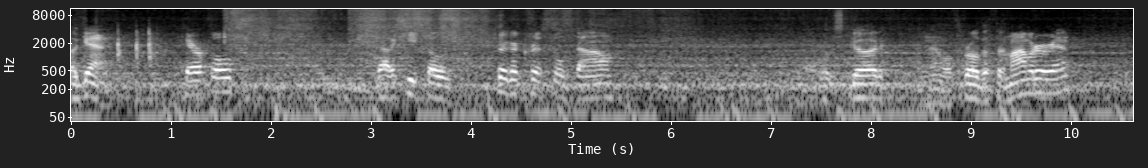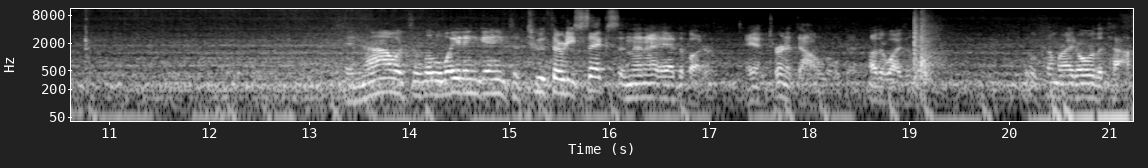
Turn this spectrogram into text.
again, careful. Got to keep those sugar crystals down. Looks good. And then we'll throw the thermometer in. And now it's a little waiting game to 236 and then I add the butter and turn it down a little bit. Otherwise it'll, it'll come right over the top.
